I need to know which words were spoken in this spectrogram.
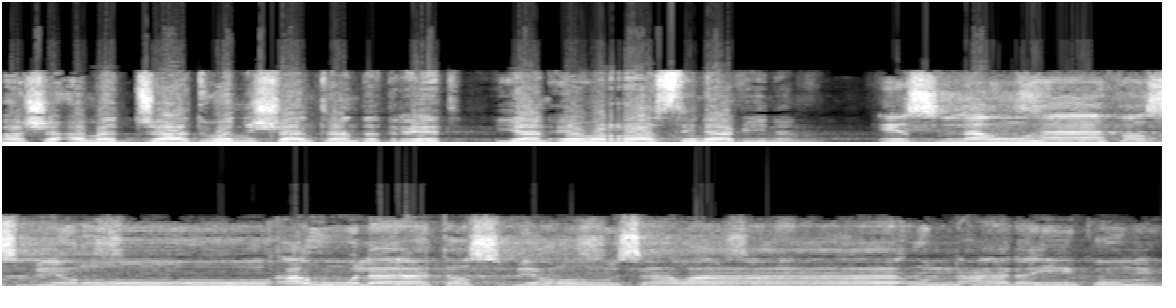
باشە ئەمە جادووە نیشانتان دەدرێت یان ئێوە ڕاستی نابینن اصلوها فاصبروا أو لا تصبروا سواء عليكم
